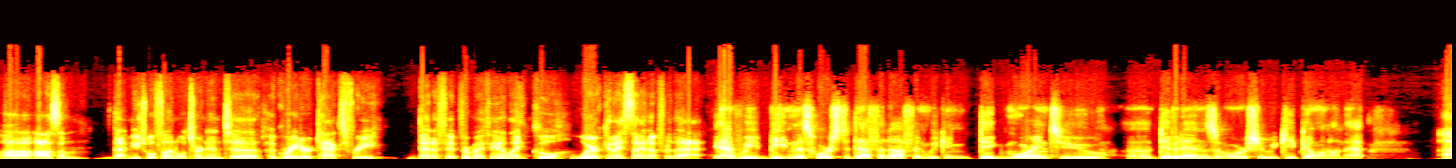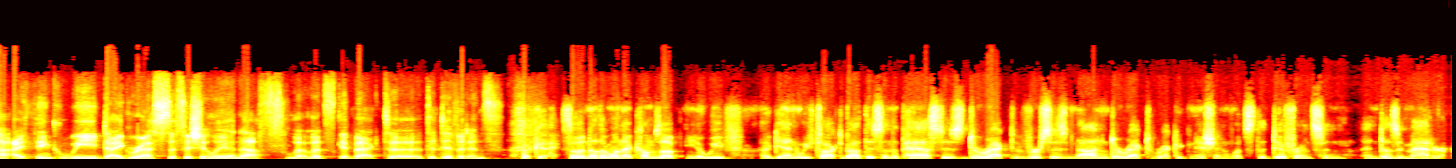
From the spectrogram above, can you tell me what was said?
uh, awesome. That mutual fund will turn into a greater tax free benefit for my family. Cool. Where can I sign up for that? Have we beaten this horse to death enough and we can dig more into uh, dividends, or should we keep going on that? Uh, I think we digress sufficiently enough. Let, us get back to, to dividends. Okay. So another one that comes up, you know, we've again we've talked about this in the past is direct versus non-direct recognition. What's the difference, and and does it matter?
